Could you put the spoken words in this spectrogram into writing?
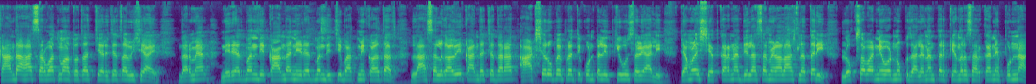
कांदा हा सर्वात महत्त्वाचा चर्चेचा विषय आहे. दरम्यान निर्यातबंदी कांदा निर्यातबंदीची बातमी कळताच लासलगावी कांद्याच्या दरात आठशे रुपये प्रति क्विंटल इतकी उसळी आली. त्यामुळे शेतकऱ्यांना दिलासा मिळाला असला तरी लोकसभा निवडणूक झाल्यानंतर केंद्र सरकारने पुन्हा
